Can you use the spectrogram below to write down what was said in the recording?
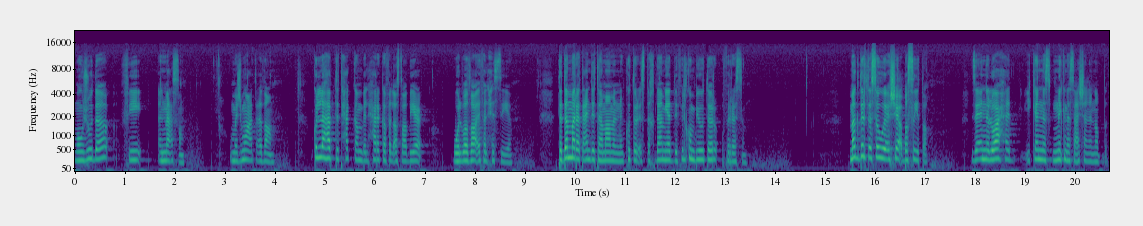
موجودة في المعصم ومجموعة عظام كلها بتتحكم بالحركة في الأصابع والوظائف الحسية. تدمرت عندي تماما من كثر استخدام يدي في الكمبيوتر وفي الرسم. ما قدرت أسوي أشياء بسيطة زي إنه الواحد يكنس بمكنس عشان ينظف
